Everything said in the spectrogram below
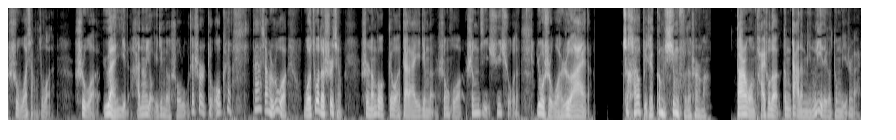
是我想做的，是我愿意的，还能有一定的收入，这事儿就 OK 了。大家想想，如果我做的事情是能够给我带来一定的生活生计需求的，又是我热爱的，这还有比这更幸福的事儿吗？当然，我们排除了更大的名利这个动力之外，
